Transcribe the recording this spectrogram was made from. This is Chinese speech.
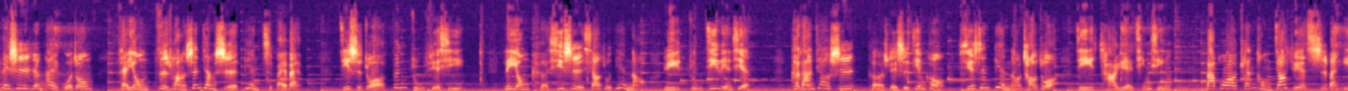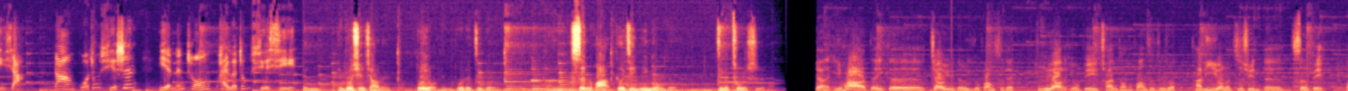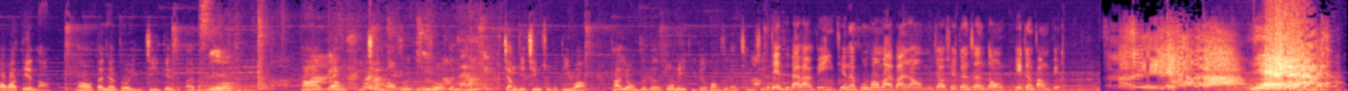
台北市仁爱国中采用自创升降式电子白板，及时做分组学习，利用可吸式小组电脑与主机连线，课堂教师可随时监控学生电脑操作及查阅情形，打破传统教学石板印象，让国中学生也能从快乐中学习。很很多学校呢都有很多的这个深化科技应用的这个措施哈。像一化的一个教育的一个方式呢，主要有别于传统的方式，就是说它利用了资讯的设备，包括电脑，然后单向投影机、电子白板，它让以前老师有时候很难讲解清楚的地方，它用这个多媒体的方式来呈现。电子白板比以前的普通白板让我们教学更生动，也更方便。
